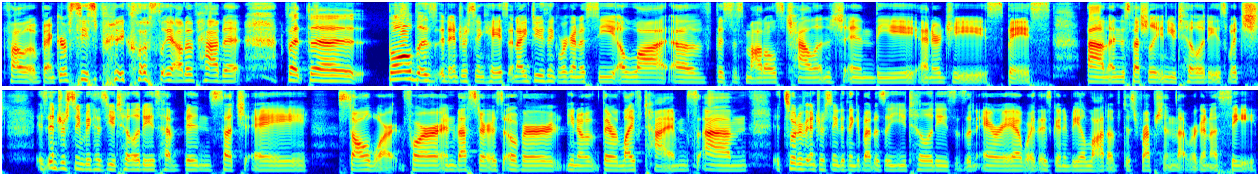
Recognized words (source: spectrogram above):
follow bankruptcies pretty closely out of habit. But the Bulb is an interesting case, and I do think we're going to see a lot of business models challenged in the energy space, um, and especially in utilities, which is interesting because utilities have been such a stalwart for investors over you know their lifetimes. Um, it's sort of interesting to think about as a utilities as an area where there's going to be a lot of disruption that we're going to see.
